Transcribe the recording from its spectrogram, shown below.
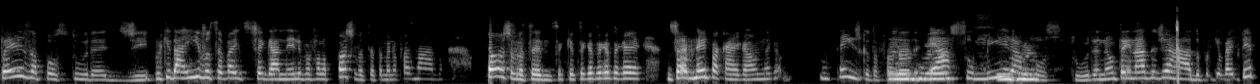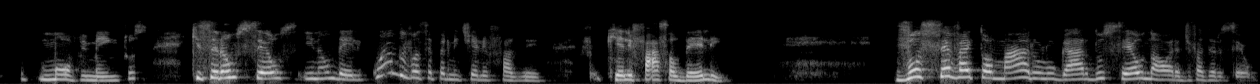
fez a postura de. Porque daí você vai chegar nele e vai falar: Poxa, você também não faz nada. Poxa, você não sei o que, não, sei o que, não serve nem para carregar negócio. Entende o que eu tô falando? Uhum. É assumir uhum. a postura, não tem nada de errado, porque vai ter movimentos que serão seus e não dele. Quando você permitir ele fazer, que ele faça o dele, você vai tomar o lugar do seu na hora de fazer o seu.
